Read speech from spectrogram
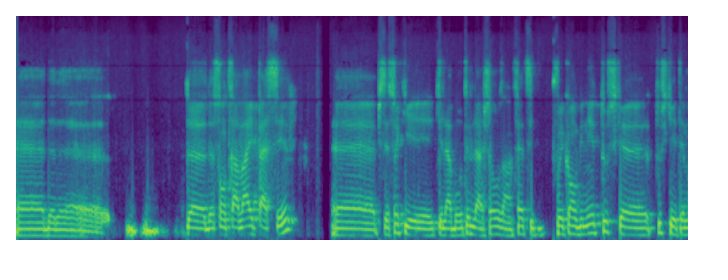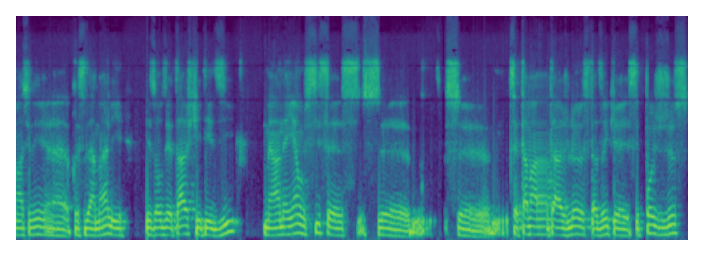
euh, de, de, son travail passif. Euh, c'est ça qui est, qui est la beauté de la chose, en fait. C'est que vous pouvez combiner tout ce que tout ce qui a été mentionné précédemment, les, les autres étages qui étaient dit, mais en ayant aussi ce, cet avantage-là, c'est-à-dire que c'est pas juste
